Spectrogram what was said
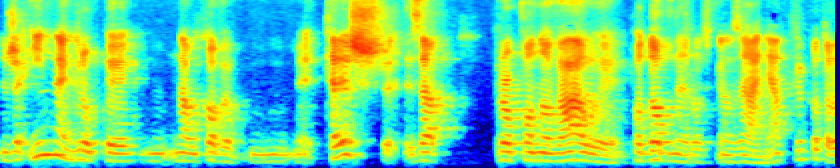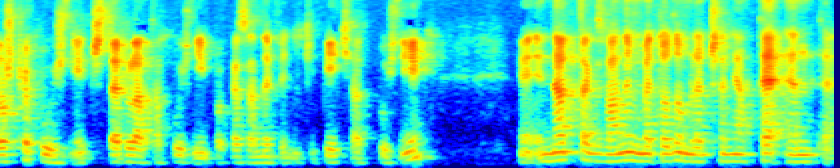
że inne grupy naukowe też za proponowały podobne rozwiązania, tylko troszkę później, 4 lata później, pokazane wyniki 5 lat później, e, nad tak zwanym metodą leczenia TNT.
